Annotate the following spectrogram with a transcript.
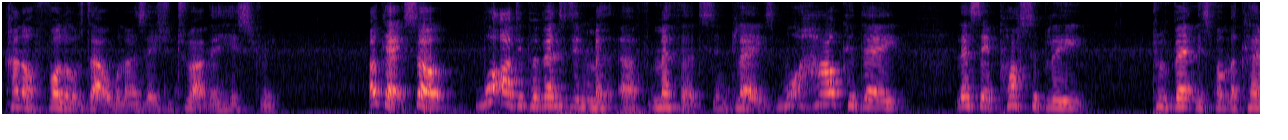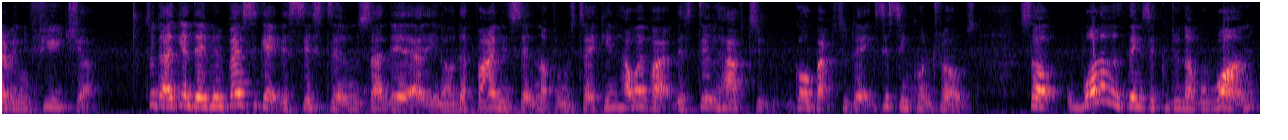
kind of follows that organization throughout their history. Okay, so what are the preventative me- uh, methods in place? What, how could they, let's say, possibly prevent this from occurring in future? So that again, they've investigated the systems and they, uh, you know, the findings said nothing was taken. However, they still have to go back to the existing controls. So one of the things they could do, number one,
